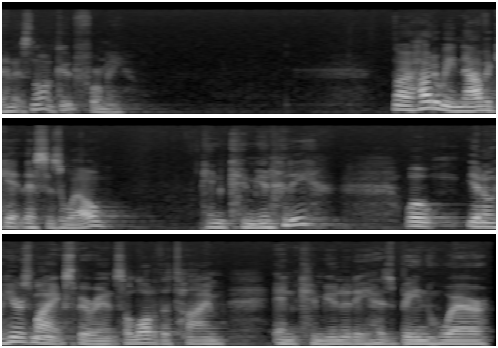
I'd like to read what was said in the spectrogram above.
then it's not good for me. Now, how do we navigate this as well in community? Well, you know, here's my experience. A lot of the time in community has been where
